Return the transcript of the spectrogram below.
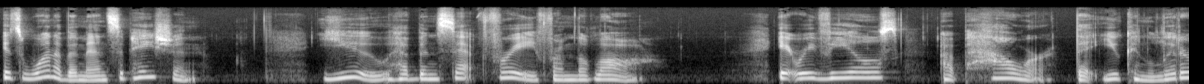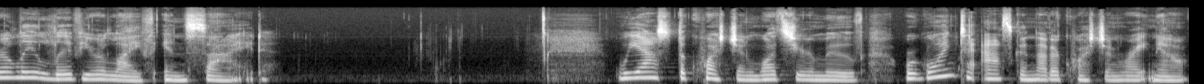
It's one of emancipation. You have been set free from the law. It reveals a power that you can literally live your life inside we asked the question, What's your move? We're going to ask another question right now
